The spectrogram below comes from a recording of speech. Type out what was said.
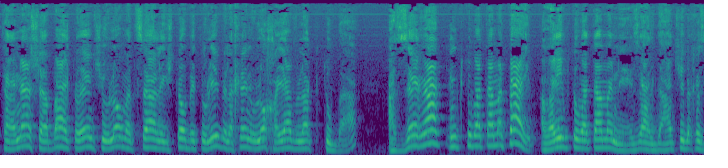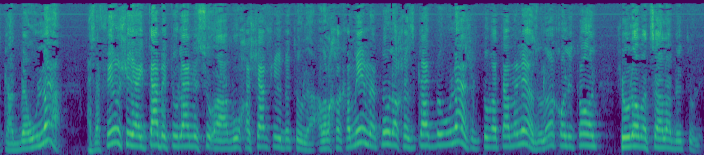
טענה שהבעל טוען שהוא לא מצא לאשתו בתולים ולכן הוא לא חייב לה כתובה, אז זה רק עם כתובתה 200, אבל אם כתובתה מנה זה על דעת שהיא בחזקת בעולה. אז אפילו שהיא הייתה בתולה נשואה והוא חשב שהיא בתולה, אבל החכמים נתנו לה חזקת בעולה של כתובתה מנה, אז הוא לא יכול לטעון שהוא לא מצא לה בתולים.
